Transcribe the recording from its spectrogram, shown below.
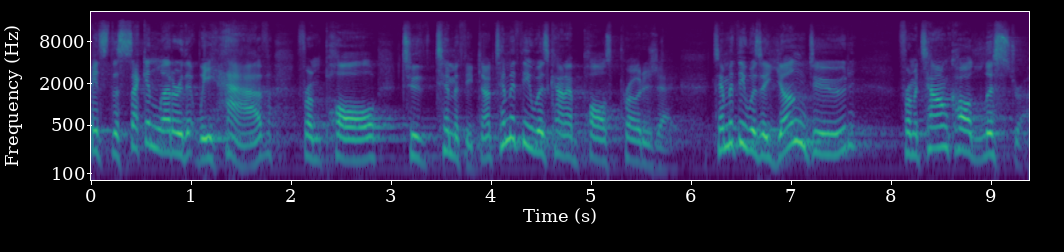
It's the second letter that we have from Paul to Timothy. Now, Timothy was kind of Paul's protege. Timothy was a young dude from a town called Lystra.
